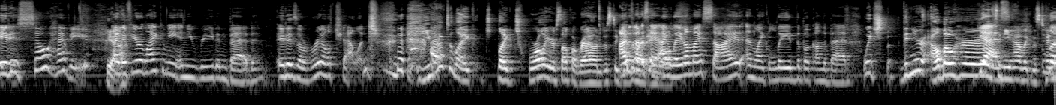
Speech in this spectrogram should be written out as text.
it is so heavy. Yeah. And if you're like me and you read in bed, it is a real challenge. You have to like like twirl yourself around just to get I was the about right to say, I laid on my side and like laid the book on the bed, which then your elbow hurts Yes. and you have like this tension.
